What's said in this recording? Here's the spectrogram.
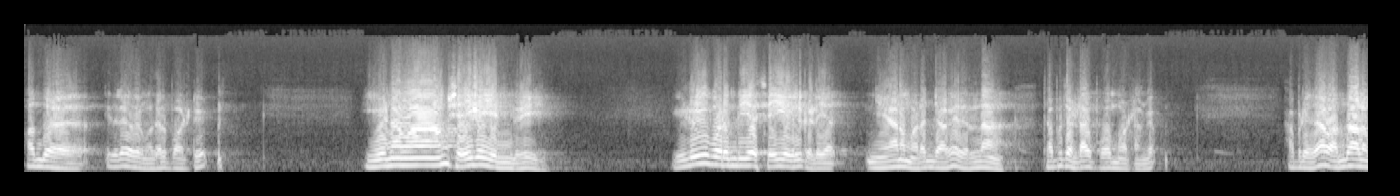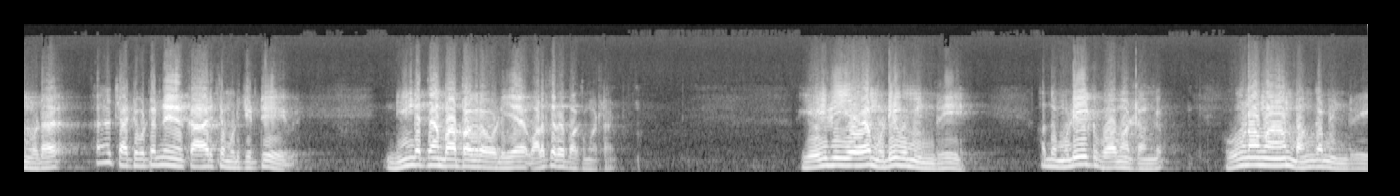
அந்த இதில் ஒரு முதல் பாட்டு இனமாம் செய்கையின்றி இழிவு பொருந்திய செய்கைகள் கிடையாது. ஞானம் அடைஞ்சாக இதெல்லாம் தப்பு தண்டாக போக மாட்டாங்க. அப்படி ஏதாவது வந்தாலும் கூட சட்டு விட்டுன்னு காரியத்தை முடிச்சுட்டு நீங்கள் தான் பார்ப்பாங்கிற ஒழிய வளர்த்துறத பார்க்க மாட்டாங்க. எழுதிய முடிவுமின்றி அந்த முடிவுக்கு போக மாட்டாங்க. ஊனமாம் பங்கமின்றி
